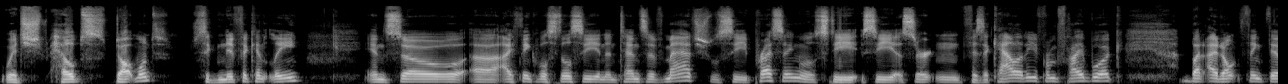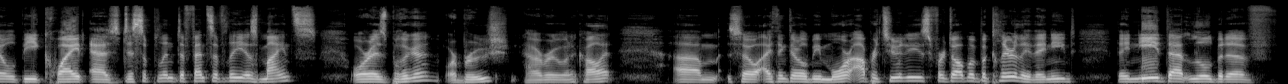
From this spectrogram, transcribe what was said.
which helps Dortmund significantly. And so uh, I think we'll still see an intensive match. We'll see pressing. We'll see see a certain physicality from Freiburg, but I don't think they'll be quite as disciplined defensively as Mainz or as Brugge or Bruges, however we want to call it. Um, so I think there will be more opportunities for Dortmund, but clearly they need they need that little bit of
